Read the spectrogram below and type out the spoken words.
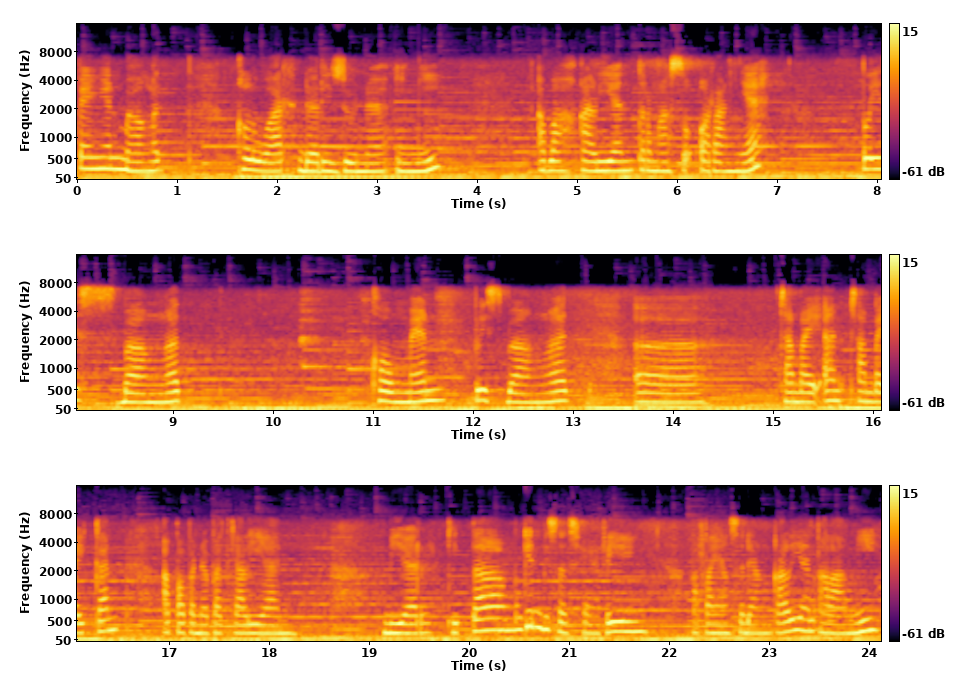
pengen banget keluar dari zona ini. Apakah kalian termasuk orangnya? Please banget komen please banget uh, sampaikan sampaikan apa pendapat kalian. Biar kita mungkin bisa sharing apa yang sedang kalian alami.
